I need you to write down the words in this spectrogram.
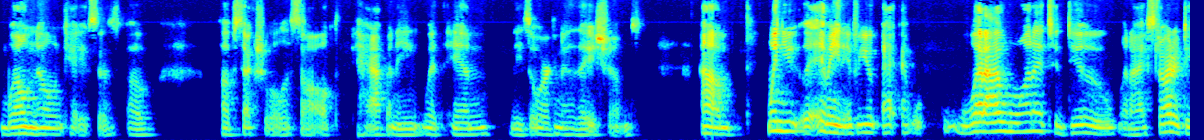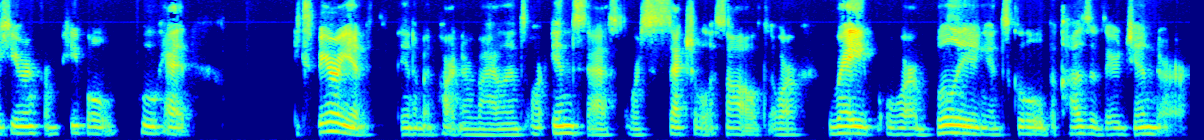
well-known cases of of sexual assault happening within these organizations. Um, when you, I mean, if you, what I wanted to do when I started to hearing from people who had experienced intimate partner violence or incest or sexual assault or rape or bullying in school because of their gender.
